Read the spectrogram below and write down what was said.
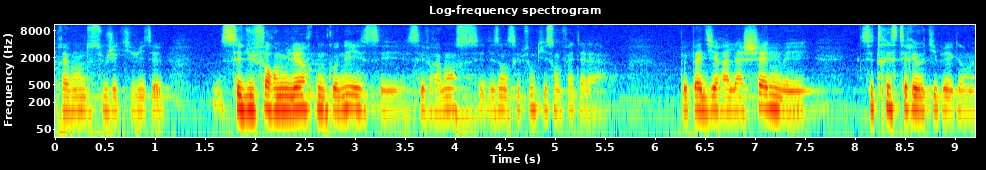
vraiment de subjectivité. C'est du formulaire qu'on connaît, c'est vraiment des inscriptions qui sont faites à la, on peut pas dire à la chaîne, mais c'est très stéréotypé quand même.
